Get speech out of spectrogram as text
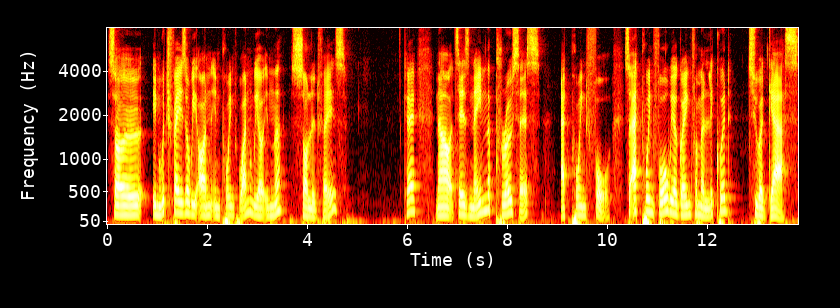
So in which phase are we on in point one? We are in the solid phase. Okay. Now it says name the process at point four. So at point four, we are going from a liquid to a gas.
